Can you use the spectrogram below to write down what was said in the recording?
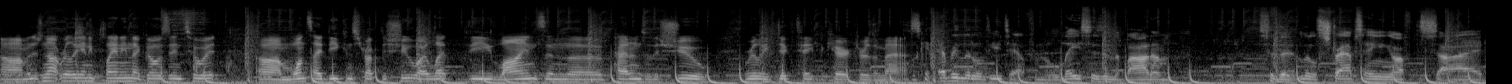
Um, and there's not really any planning that goes into it. Um, once I deconstruct the shoe, I let the lines and the patterns of the shoe really dictate the character of the mask. Look at every little detail from the laces in the bottom to the little straps hanging off the side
